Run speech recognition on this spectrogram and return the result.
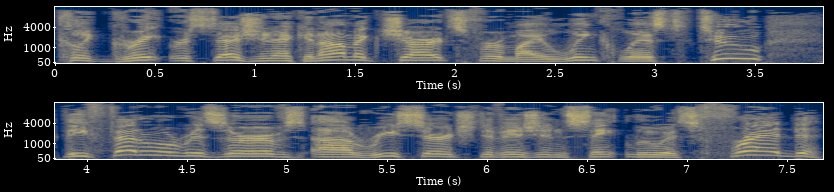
Click Great Recession Economic Charts for my link list to the Federal Reserve's uh, Research Division, St. Louis Fred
